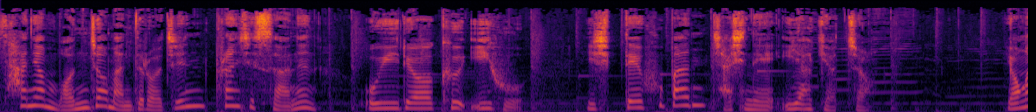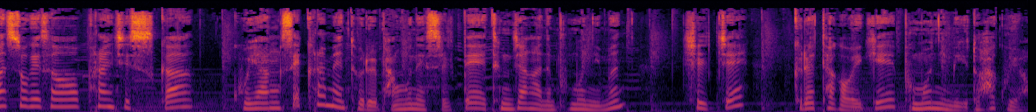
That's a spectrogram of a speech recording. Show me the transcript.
4년 먼저 만들어진 프란시스 하는 오히려 그 이후 20대 후반 자신의 이야기였죠. 영화 속에서 프란시스가 고향 세크라멘토를 방문했을 때 등장하는 부모님은 실제 그레타 거익의 부모님이기도 하고요.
